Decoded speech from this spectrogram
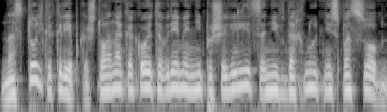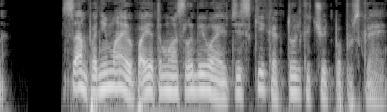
Настолько крепко, что она какое-то время ни пошевелиться, ни вдохнуть не способна. Сам понимаю, поэтому ослабеваю тиски, как только чуть попускает.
